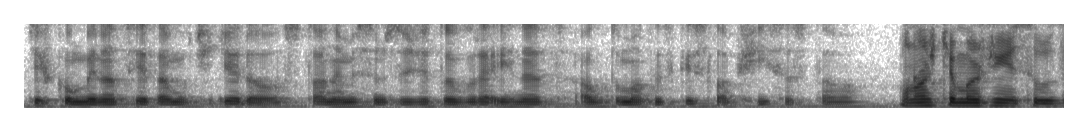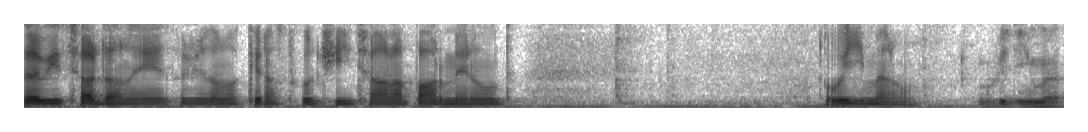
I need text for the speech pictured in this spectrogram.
těch kombinací je tam určitě dost a nemyslím si, že to bude i hned automaticky slabší sestava. Ono ještě možný, že se uzdraví třeba Dany, takže tam taky naskočí třeba na pár minut. Uvidíme, no. Uvidíme.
